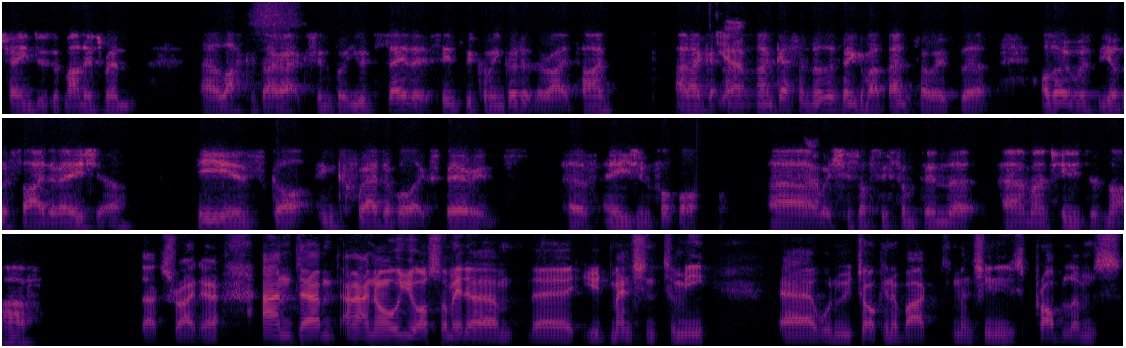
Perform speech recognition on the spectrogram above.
changes of management, uh, lack of direction. But you would say that it seems to be coming good at the right time. And I, yeah. and I guess another thing about Bento is that although it was the other side of Asia, he has got incredible experience of Asian football, uh, yeah. which is obviously something that uh, Mancini does not have. That's right. Yeah. And, um, and I know you also made a, um, you'd mentioned to me uh, when we were talking about Mancini's problems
